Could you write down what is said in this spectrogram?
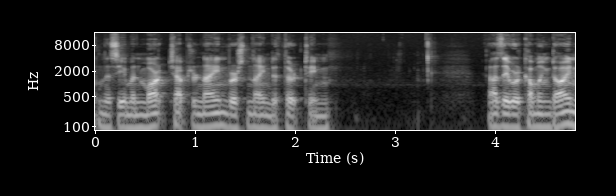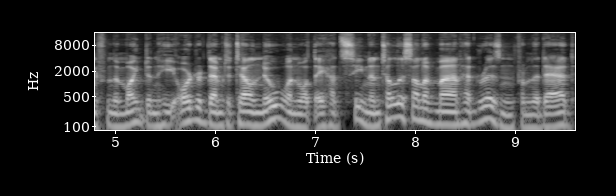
And the same in Mark chapter 9, verse 9 to 13. As they were coming down from the mountain, he ordered them to tell no one what they had seen until the Son of Man had risen from the dead.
